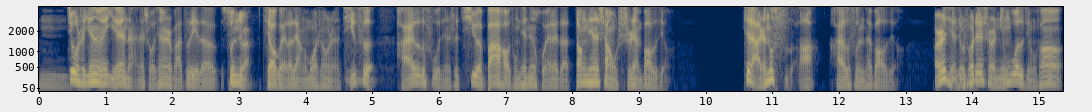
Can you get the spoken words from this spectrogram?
嗯，就是因为爷爷奶奶首先是把自己的孙女交给了两个陌生人，其次孩子的父亲是七月八号从天津回来的，当天上午十点报的警，这俩人都死了，孩子父亲才报的警，而且就说这事儿，宁波的警方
